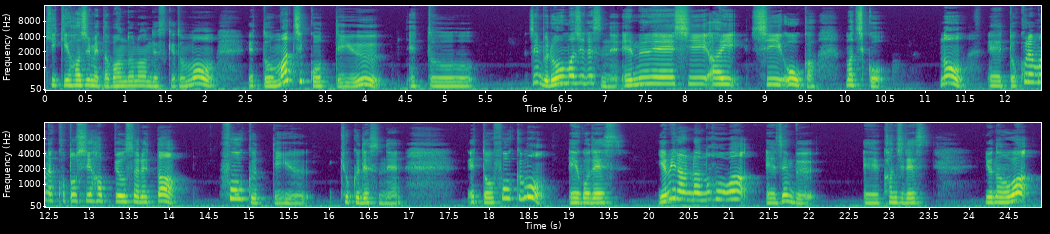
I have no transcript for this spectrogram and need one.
聴き始めたバンドなんですけども、えっと、マチコっていう、えっと、全部ローマ字ですね。MACICO か。マチコの、えっと、これもね、今年発表された、フォークっていう曲ですね。えっと、フォークも英語です。闇ランランの方は、えー全部、えー漢字です。ヨナオは、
